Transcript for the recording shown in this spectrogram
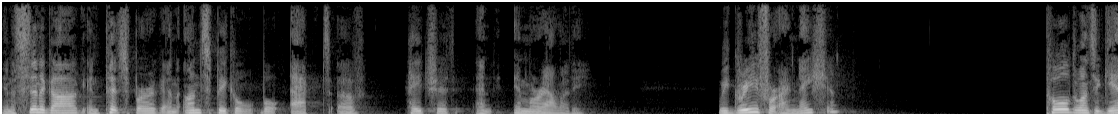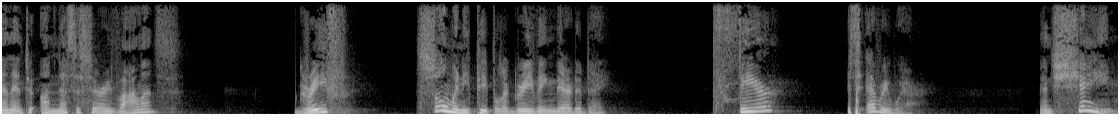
In a synagogue in Pittsburgh, an unspeakable act of hatred and immorality. We grieve for our nation, pulled once again into unnecessary violence. Grief, so many people are grieving there today. Fear, it's everywhere. And shame.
